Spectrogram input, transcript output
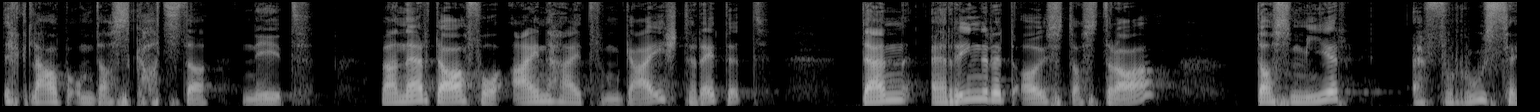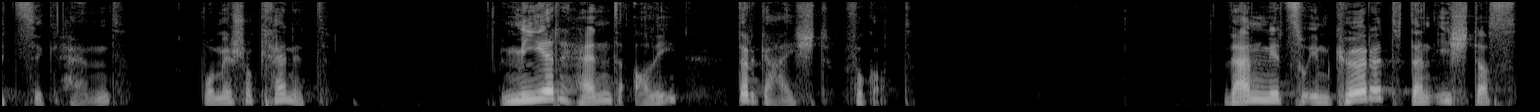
ich glaube, um das geht es da nicht. Wenn er da von Einheit vom Geist redet, dann erinnert uns das daran, dass wir eine Voraussetzung haben, die wir schon kennen. Wir haben alle den Geist von Gott. Wenn wir zu ihm gehören, dann ist das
